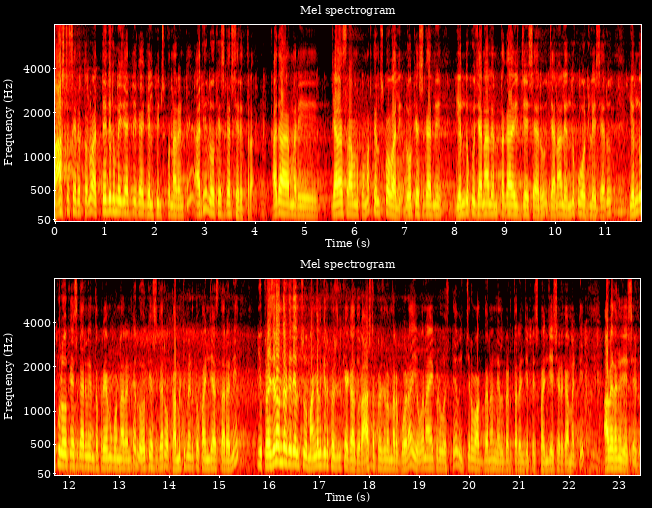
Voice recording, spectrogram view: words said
రాష్ట్ర చరిత్రలో అత్యధిక మెజార్టీగా గెలిపించుకున్నారంటే అది లోకేష్ గారి చరిత్ర. అది మరి శ్రావణ్ కుమార్ తెలుసుకోవాలి. లోకేష్ గారిని ఎందుకు జనాలు ఎంతగా ఇది చేశారు జనాలు ఎందుకు ఓట్లు వేశారు ఎందుకు లోకేష్ గారి ఇంత ప్రేమగా ఉన్నారంటే లోకేష్ గారు ఒక కమిట్మెంట్తో పనిచేస్తారని ఈ ప్రజలందరికీ తెలుసు. మంగళగిరి ప్రజలకే కాదు రాష్ట్ర ప్రజలందరికీ కూడా యువ నాయకుడు వస్తే ఇచ్చిన వాగ్దానాన్ని నిలబెడతారని చెప్పేసి పనిచేశాడు కాబట్టి ఆ విధంగా చేశాడు.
